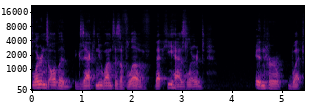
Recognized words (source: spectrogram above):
learns all the exact nuances of love that he has learned in her what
